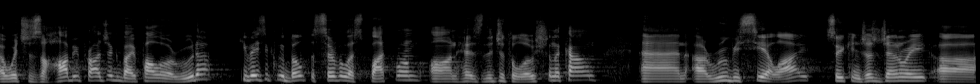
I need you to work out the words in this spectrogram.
uh, which is a hobby project by Paulo Arruda. He basically built a serverless platform on his DigitalOcean account and a Ruby CLI, so you can just generate uh,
